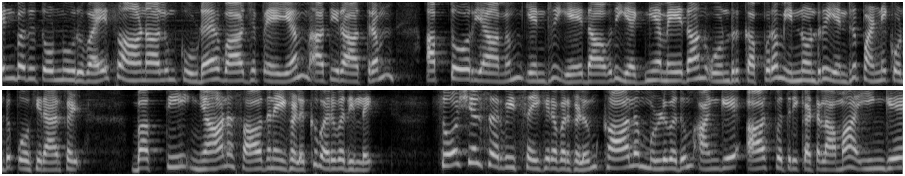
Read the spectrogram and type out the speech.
எண்பது தொண்ணூறு வயசு ஆனாலும் கூட வாஜபேயம் அதிராத்திரம் அப்தோர்யாமம் என்று ஏதாவது யஜ்யமேதான் ஒன்றுக்கப்புறம் இன்னொன்று என்று பண்ணிக்கொண்டு போகிறார்கள். பக்தி ஞான சாதனைகளுக்கு வருவதில்லை. சோஷியல் சர்வீஸ் செய்கிறவர்களும் காலம் முழுவதும் அங்கே ஆஸ்பத்திரி கட்டலாமா இங்கே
